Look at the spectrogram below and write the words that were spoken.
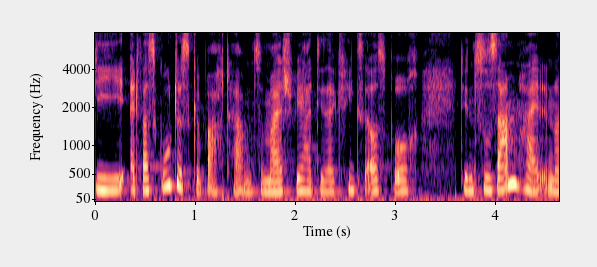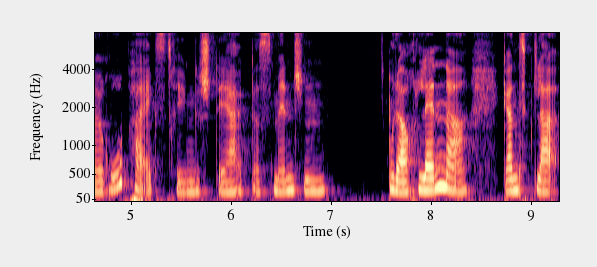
die etwas Gutes gebracht haben. Zum Beispiel hat dieser Kriegsausbruch den Zusammenhalt in Europa extrem gestärkt, dass Menschen oder auch Länder ganz klar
